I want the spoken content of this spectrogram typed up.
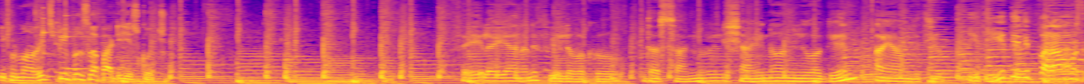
ఇప్పుడు మనం రిచ్ పీపుల్స్ లా పార్టీ చేసుకోవచ్చు. ఫెయిల్ అయ్యానని ఫీల్ అవ్వకు. The sun will shine on you again I am with you ఇది దీన్ని పరామర్శ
